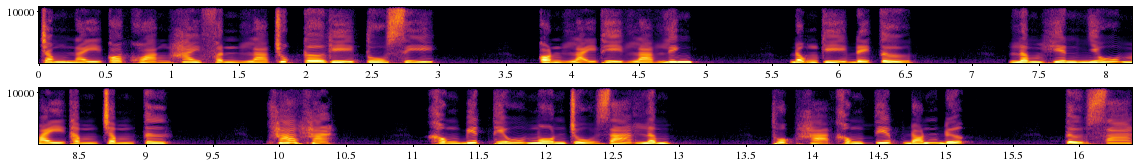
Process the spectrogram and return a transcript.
Trong này có khoảng hai phần là trúc cơ kỳ tu sĩ. Còn lại thì là linh. Động kỳ đệ tử. Lâm Hiên nhíu mày thầm trầm tư. Ha ha. Không biết thiếu môn chủ giá lâm. Thuộc hạ không tiếp đón được. Từ xa,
